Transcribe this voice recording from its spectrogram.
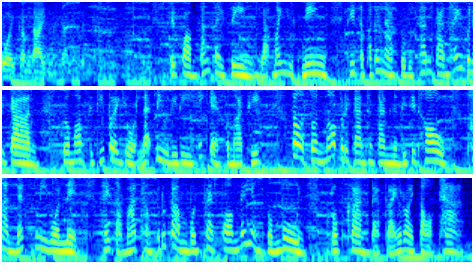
ด้วยก็ได้เหมือนกัน ด้วยความตั้งใจจริง และไม่หยุดนิ่ง ที่จะพัฒนาโซลูชันการให้บริการ เพื่อมอบสิทธิประโยชน์และดีลดีๆ ให้แก่สมาชิก ต่อจนมอบบริการทางการเงินดิจิทัล ผ่าน Max Me Wallet ให้สามารถทำธุรกรรมบนแพลตฟอร์มได้อย่างสมบูรณ์ ครบครันแบบไร้รอยต่อค่ะ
